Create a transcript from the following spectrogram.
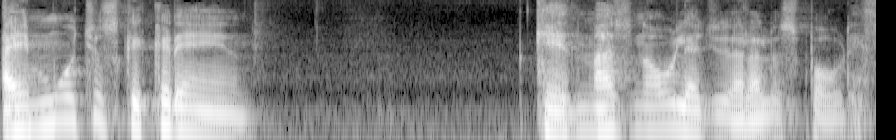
Hay muchos que creen que es más noble ayudar a los pobres.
